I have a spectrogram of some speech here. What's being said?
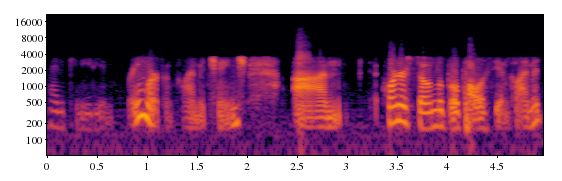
pan Canadian framework on climate change, um, cornerstone liberal policy on climate,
